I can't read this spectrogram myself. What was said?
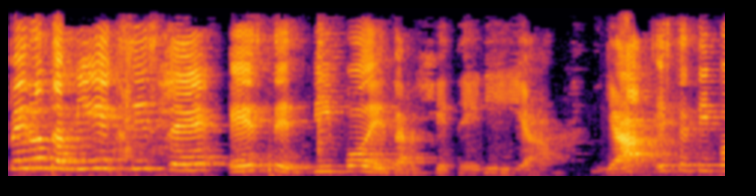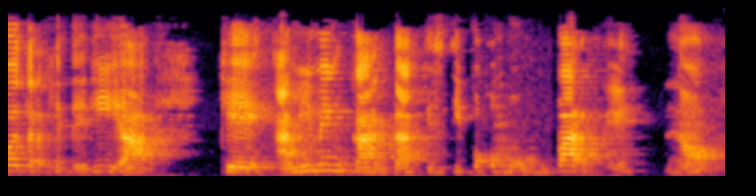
Pero también existe este tipo de tarjetería, ¿ya? Este tipo de tarjetería que a mí me encanta, que es tipo como un parte, ¿no?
